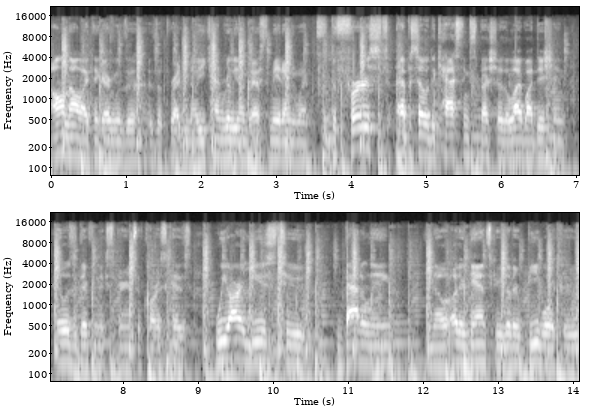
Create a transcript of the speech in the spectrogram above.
All in all, I think everyone's a, is a threat. You know, you can't really underestimate anyone. The first episode, of the casting special, the live audition, it was a different experience, of course, because we are used to battling, you know, other dance crews, other b-boy crews,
